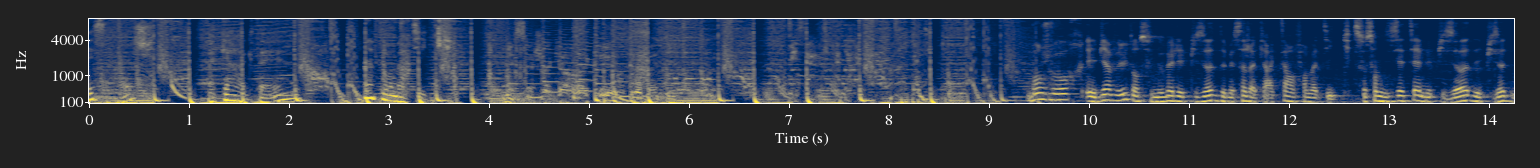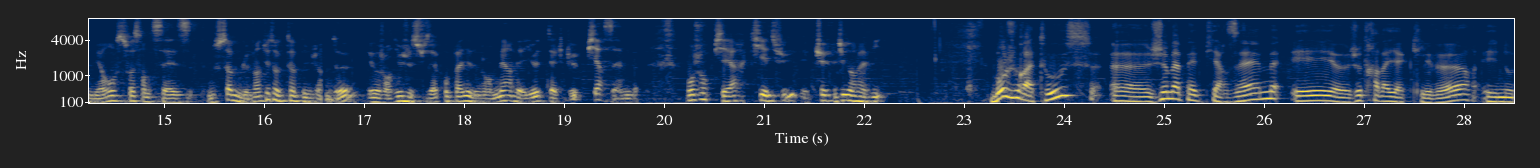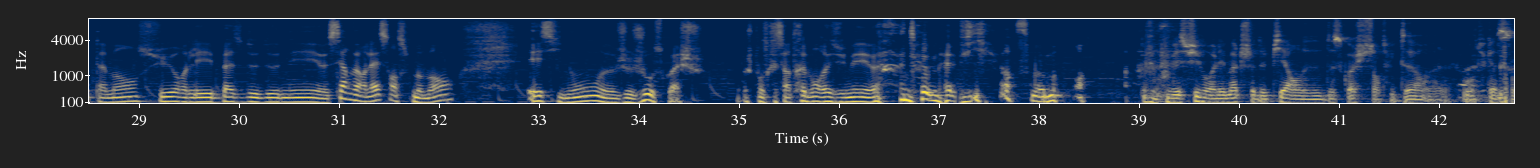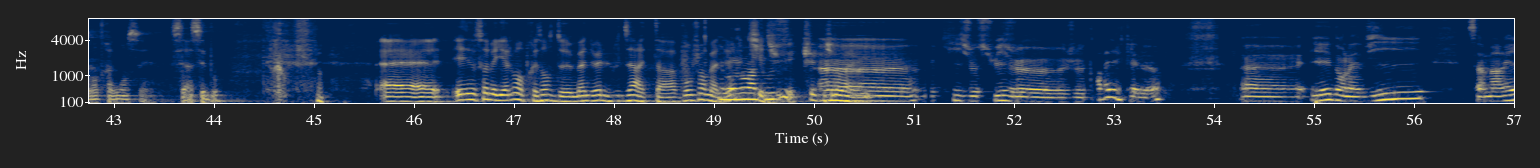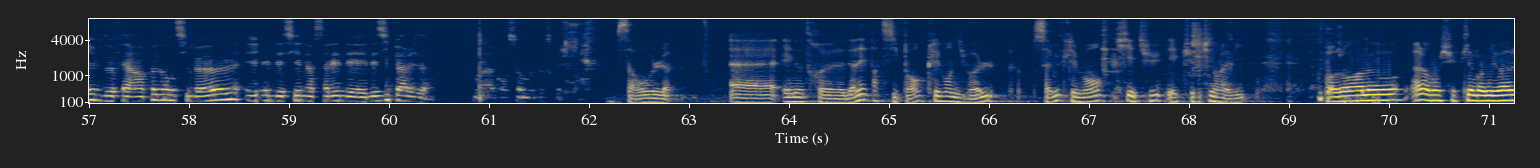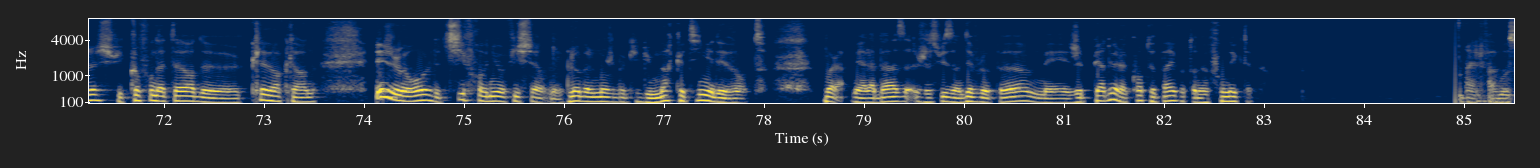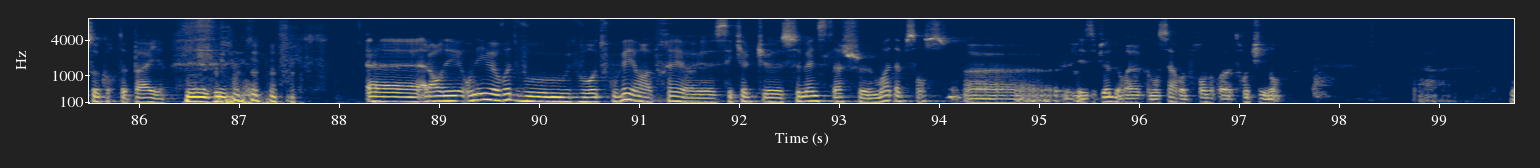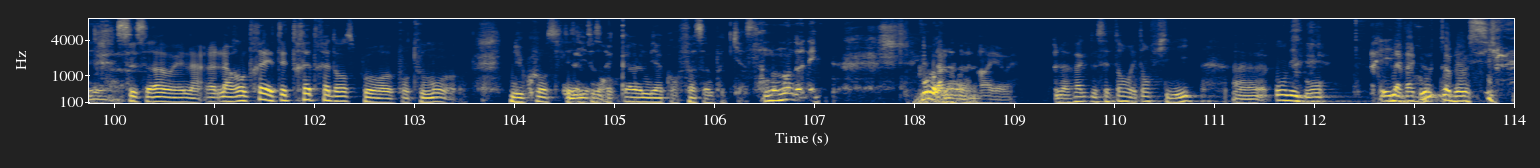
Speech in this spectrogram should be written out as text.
Message à caractère informatique. Message à caractère informatique. Bonjour et bienvenue dans ce nouvel épisode de Message à caractère informatique, 77e épisode, épisode numéro 76. Nous sommes le 28 octobre 2022 et aujourd'hui je suis accompagné de gens merveilleux tels que Pierre Zemb. Bonjour Pierre, qui es-tu et que fais-tu dans la vie? Bonjour à tous, euh, je m'appelle Pierre Zem et euh, je travaille à Clever et notamment sur les bases de données euh, serverless en ce moment. Et sinon, je joue au squash. Je pense que c'est un très bon résumé de ma vie en ce moment. Vous pouvez suivre les matchs de Pierre de squash sur Twitter, ou en tout cas son entraînement, c'est assez beau. Euh, et nous sommes également en présence de Manuel Luzaretta. Bonjour Manuel, Bonjour qui es-tu et que Euh, qui je suis je, je travaille à Clever. Euh, et dans la vie, ça m'arrive de faire un peu d'Ansible et d'essayer d'installer des, des hyperviseurs. Voilà, grosso modo, ce que je fais. Ça roule. Euh, et notre dernier participant, Clément Nivol. Salut Clément, qui es-tu et que fais-tu dans la vie? Bonjour Arnaud, alors moi je suis Clément Nivol, je suis cofondateur de Clever Cloud et j'ai le rôle de Chief Revenue Officer. Donc globalement je m'occupe du marketing et des ventes. Voilà, mais à la base je suis un développeur, mais j'ai perdu à la courte paille quand on a fondé Clever. Ouais, le famoso courte paille. Euh, alors on est, on est heureux de vous, de vous retrouver hein, après euh, ces quelques semaines slash mois d'absence. Euh, les épisodes devraient commencer à reprendre tranquillement. Euh, mais euh, C'est ça, ouais. La, la rentrée était très très dense pour, pour tout le monde. Du coup on s'était dit, ce Exactement. serait quand même bien qu'on fasse un podcast à un moment donné. Voilà, euh, pareil, ouais. la vague de septembre étant finie, euh, on est bon. Et La vague d'octobre aussi.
